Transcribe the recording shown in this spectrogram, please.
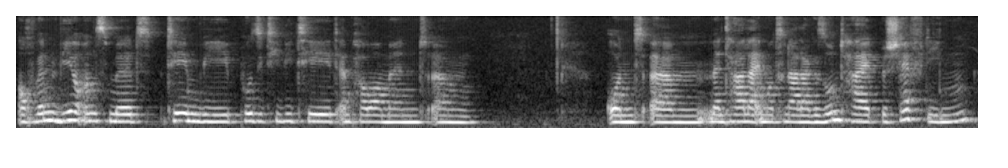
auch wenn wir uns mit Themen wie Positivität, Empowerment ähm, und ähm, mentaler, emotionaler Gesundheit beschäftigen,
